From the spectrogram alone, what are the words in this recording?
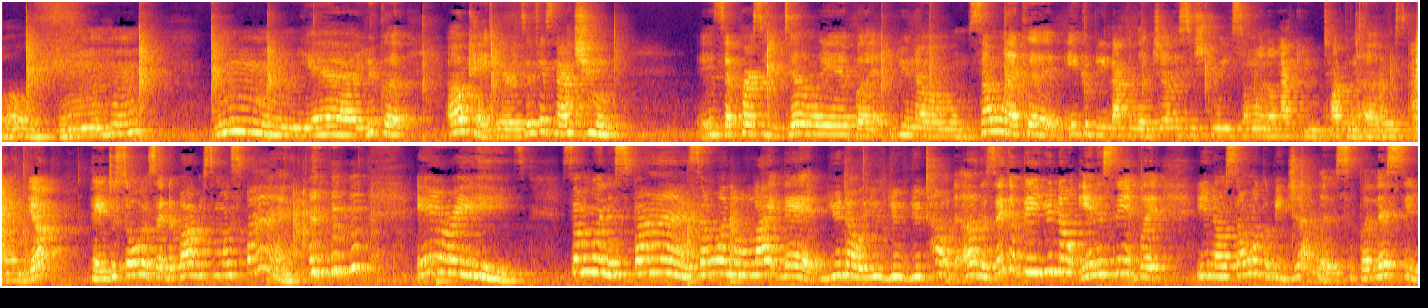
Oh, mm-hmm. Mmm, yeah, you could. Okay, Aries, if it's not you, it's a person you're dealing with, but you know, someone could, it could be like a little jealousy streak, someone don't like you talking to others. Um, yep, Page of Swords at the bottom of someone's spine. Aries, someone is spine, someone don't like that. You know, you, you, you talk to others. It could be, you know, innocent, but you know, someone could be jealous. But let's see.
